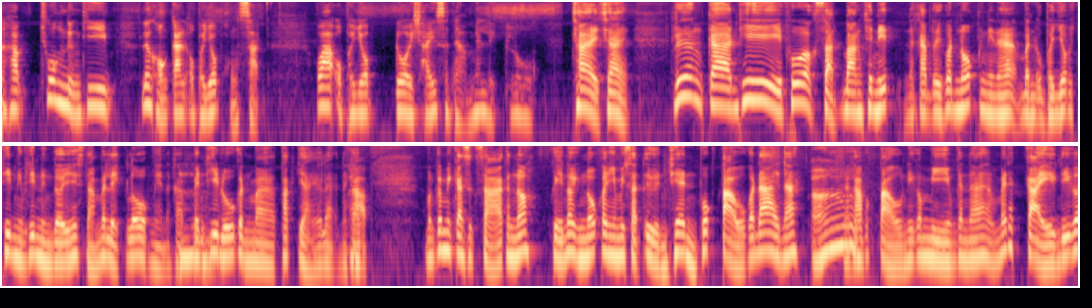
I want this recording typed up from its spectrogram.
นะครับ ช่วงหนึ่งที่เรื่องของการอพยพของสัตว์ ว่าอพยพโดยใช้สนามแม่เหล็กโลก ใช่ใช่ เรื่องการที่พวกสัตว์บางชนิดนะครับโดยเฉพาะนกนี่นะฮะมันอพยพที่หนึ่งที่หนึ่งโดยใช้สนามแม่เหล็กโลกเนี่ยนะครับอืมเป็นที่รู้กันมาพักใหญ่แล้วแหละนะครัครับบมันก็มีการศึกษากันเนาะคือนอกจากนกก็ยังมีสัตว์อื่นเช่น พวกเต่าก็ได้นะอ้าวนะครับพวกเต่านี่ก็มีเหมือนกันนะไม่แต่ไก่ดีก็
